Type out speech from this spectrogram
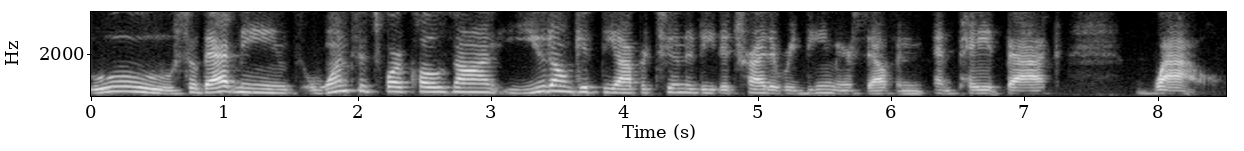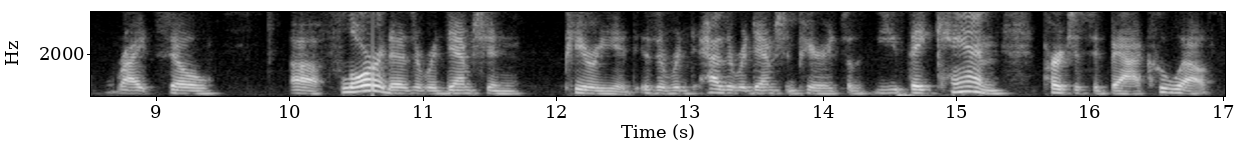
Ooh, so that means once it's foreclosed on, you don't get the opportunity to try to redeem yourself and, and pay it back. Wow, right? So uh, Florida is a redemption period is a has a redemption period so you, they can purchase it back who else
